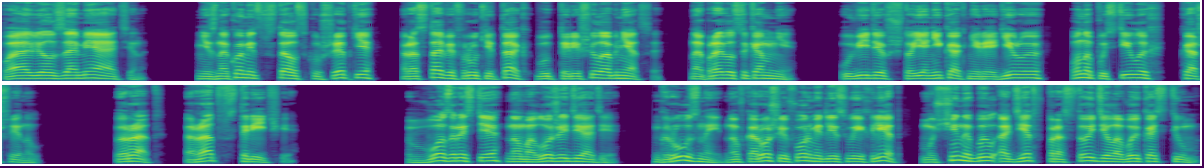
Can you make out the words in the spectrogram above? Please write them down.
Павел Замятин. Незнакомец встал с кушетки, расставив руки так, будто решил обняться, направился ко мне. Увидев, что я никак не реагирую, он опустил их кашлянул. Рад, рад встрече. В возрасте, но моложе дяди. Грузный, но в хорошей форме для своих лет, мужчина был одет в простой деловой костюм.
